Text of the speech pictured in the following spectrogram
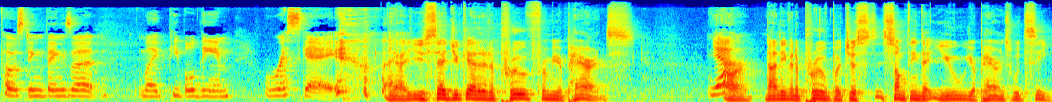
posting things that like people deem risque. Yeah you said you get it approved from your parents yeah. Or not even approved, but just something that you, your parents would see.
